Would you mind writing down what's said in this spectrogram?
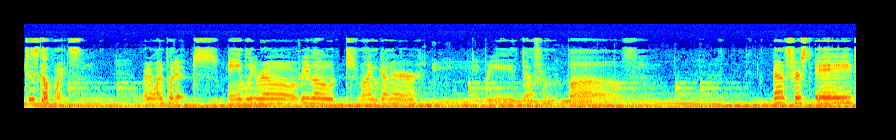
Two skill points. Where do I want to put it? Aim, reload, line gunner, deep breathe, death from above. Advanced first aid.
